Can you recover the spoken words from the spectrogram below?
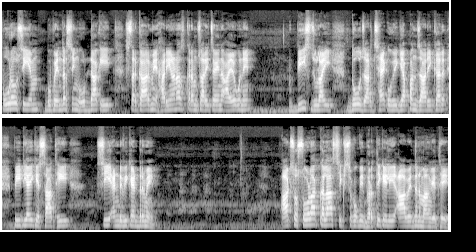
पूर्व सीएम भूपेंद्र सिंह हुड्डा की सरकार में हरियाणा कर्मचारी चयन आयोग ने 20 जुलाई 2006 को विज्ञापन जारी कर पीटीआई के साथ ही सी एंड वी में 816 कला शिक्षकों की भर्ती के लिए आवेदन मांगे थे।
